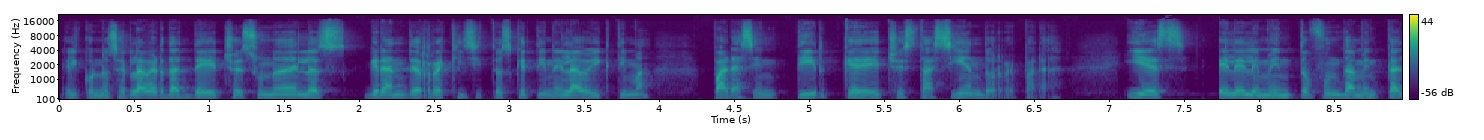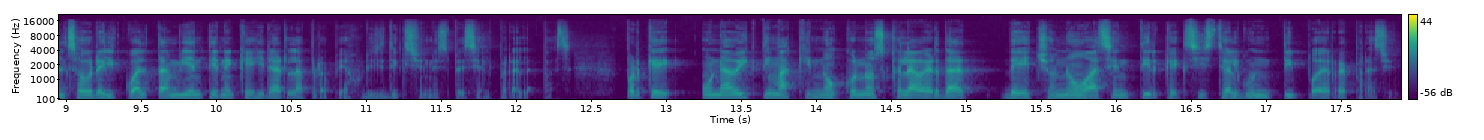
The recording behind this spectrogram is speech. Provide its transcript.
El conocer la verdad, de hecho, es uno de los grandes requisitos que tiene la víctima para sentir que de hecho está siendo reparada. Y es el elemento fundamental sobre el cual también tiene que girar la propia Jurisdicción Especial para la Paz. Porque una víctima que no conozca la verdad, de hecho, no va a sentir que existe algún tipo de reparación.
